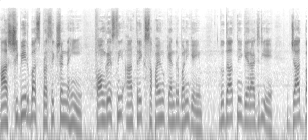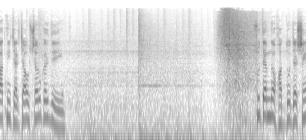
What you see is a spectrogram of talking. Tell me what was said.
આ શિબિર બસ પ્રશિક્ષણ નહીં કોંગ્રેસની આંતરિક સફાઈનું કેન્દ્ર બની ગઈ દુધાતની ગેરહાજરીએ જાતભાતની ચર્ચાઓ શરૂ કરી દીધી શું તેમનો હોદ્દો જશે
